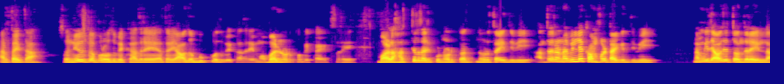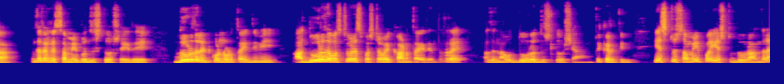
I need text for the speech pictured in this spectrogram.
ಅರ್ಥ ಆಯ್ತಾ? ಸೊ ನ್ಯೂಸ್ ಪೇಪರ್ ಓದಬೇಕಾದ್ರೆ ಅಥವಾ ಯಾವುದೋ ಬುಕ್ ಓದಬೇಕಾದ್ರೆ ಮೊಬೈಲ್ ನೋಡ್ಕೋಬೇಕಾಗಿರ್ತದೆ ಬಹಳ ಹತ್ತಿರದಲ್ಲಿ ಇಟ್ಕೊಂಡು ನೋಡ್ಕೊ, ನೋಡ್ತಾ ಇದ್ದೀವಿ. ಅಂತಂದ್ರೆ ನಾವಿಲ್ಲೇ ಕಂಫರ್ಟ್ ಆಗಿದ್ದೀವಿ. ನಮ್ಗೆ ಯಾವುದೇ ತೊಂದರೆ ಇಲ್ಲ. ಅಂದ್ರೆ ನಮಗೆ ಸಮೀಪ ದೃಷ್ಟಿದೋಷ ಇದೆ. ದೂರದಲ್ಲಿ ಇಟ್ಕೊಂಡು ನೋಡ್ತಾ ಇದ್ದೀವಿ. ಆ ದೂರದ ವಸ್ತುಗಳೇ ಸ್ಪಷ್ಟವಾಗಿ ಕಾಣ್ತಾ ಇದೆ ಅಂತಂದ್ರೆ ಅದನ್ನ ನಾವು ದೂರ ದೃಷ್ಟಿದೋಷ ಅಂತ ಕರಿತೀವಿ. ಎಷ್ಟು ಸಮೀಪ, ಎಷ್ಟು ದೂರ ಅಂದ್ರೆ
